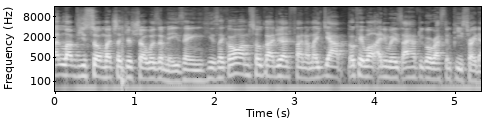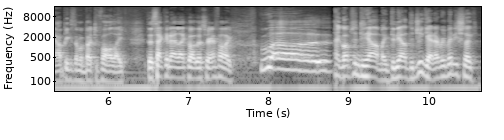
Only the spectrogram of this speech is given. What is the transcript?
I love you so much. Like your show was amazing. He's like, oh, I'm so glad you had fun. I'm like, yeah, okay. Well, anyways, I have to go rest in peace right now because I'm about to fall. Like the second I let go of this ramp, I'm like, whoa. I go up to Danielle. I'm like, Danielle, did you get everybody? She's like,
